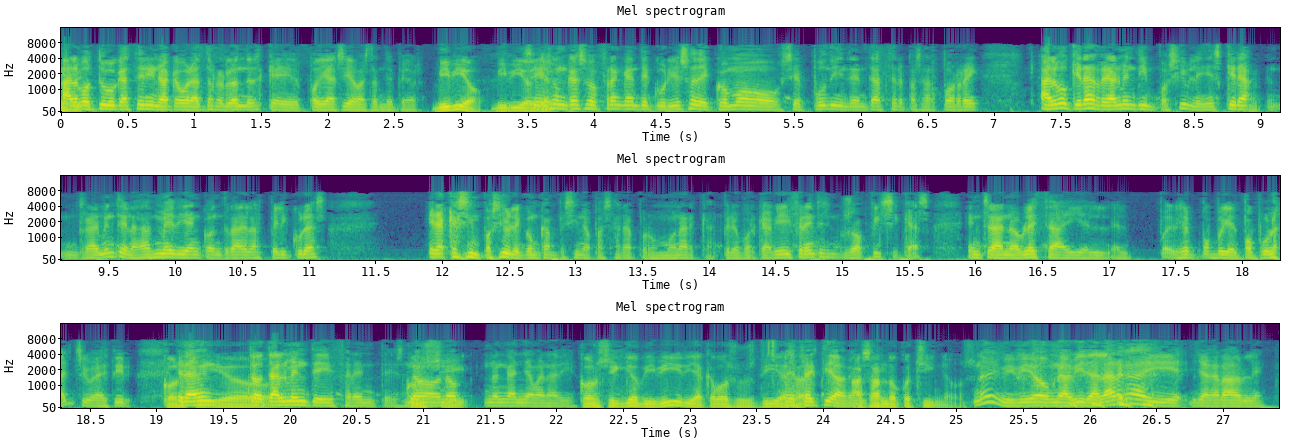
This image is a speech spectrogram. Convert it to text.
algo tuvo que hacer y no acabó en la Torre de Londres, que podía ser bastante peor. Vivió, vivió. Sí, es un caso francamente curioso de cómo se pudo intentar hacer pasar por rey. Algo que era realmente imposible, y es que era realmente en la Edad Media, en contra de las películas, era casi imposible que un campesino pasara por un monarca, pero porque había diferencias incluso físicas entre la nobleza y el, y el populacho, iba a decir. Eran totalmente diferentes, no, no, no, engañaba a nadie. Consiguió vivir y acabó sus días asando cochinos. ¿no? Y vivió una vida larga y, agradable.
